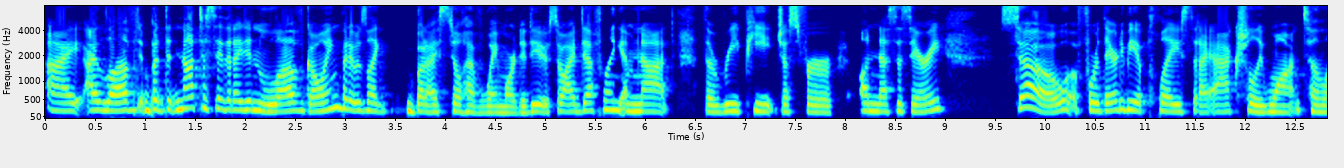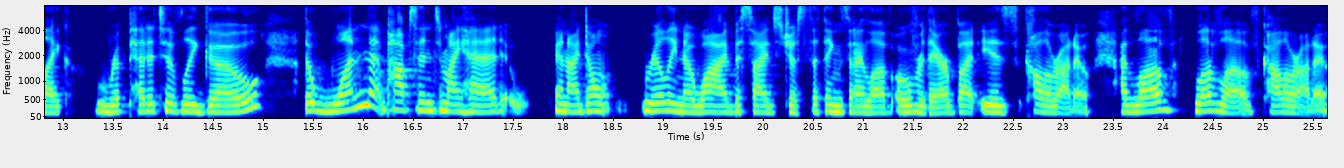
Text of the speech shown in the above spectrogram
I I loved, but not to say that I didn't love going, but it was like, but I still have way more to do. So I definitely am not the repeat just for unnecessary. So, for there to be a place that I actually want to like repetitively go, the one that pops into my head, and I don't really know why, besides just the things that I love over there, but is Colorado. I love, love, love Colorado,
